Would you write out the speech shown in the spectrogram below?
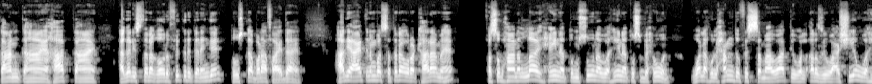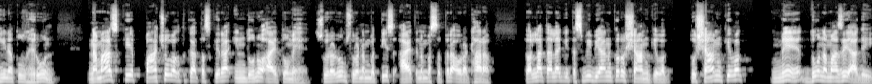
کان کہاں ہے، ہاتھ کہاں ہے؟ اگر اس طرح غور و فکر کریں گے تو اس کا بڑا فائدہ ہے۔ آگے آیت نمبر سترہ اور اٹھارہ میں ہے، فسبحان اللہ حین تمسون وحین تصبحون ولہ الحمد فی السماوات والارض وعشیا وحین تظہرون۔ نماز کے پانچوں وقت کا تذکرہ ان دونوں آیتوں میں ہے۔ سورہ روم، سورہ نمبر تیس، آیت نمبر سترہ اور اٹھارہ۔ تو اللہ تعالیٰ کی تسبیح بیان کرو شام کے وقت۔ تو شام کے وقت میں دو نمازیں آ گئی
